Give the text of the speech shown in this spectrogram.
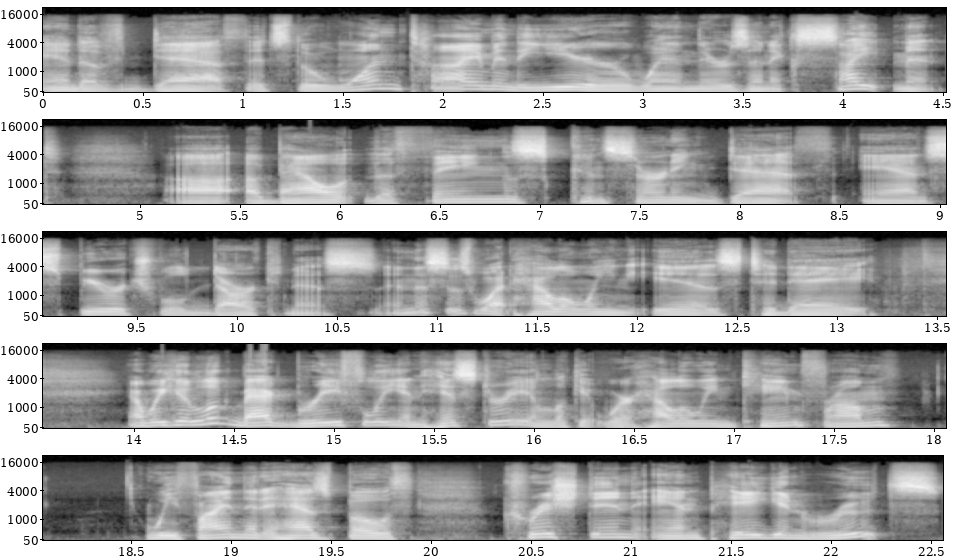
and of death. It's the one time in the year when there's an excitement uh, about the things concerning death and spiritual darkness. And this is what Halloween is today. And we can look back briefly in history and look at where Halloween came from. We find that it has both Christian and pagan roots.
